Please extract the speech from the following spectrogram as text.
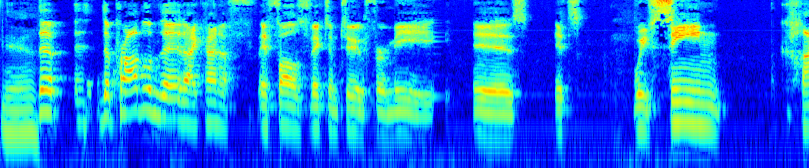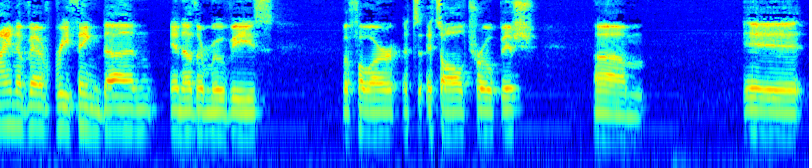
Yeah. The the problem that I kind of it falls victim to for me is it's we've seen kind of everything done in other movies before. It's it's all tropish. Um, it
